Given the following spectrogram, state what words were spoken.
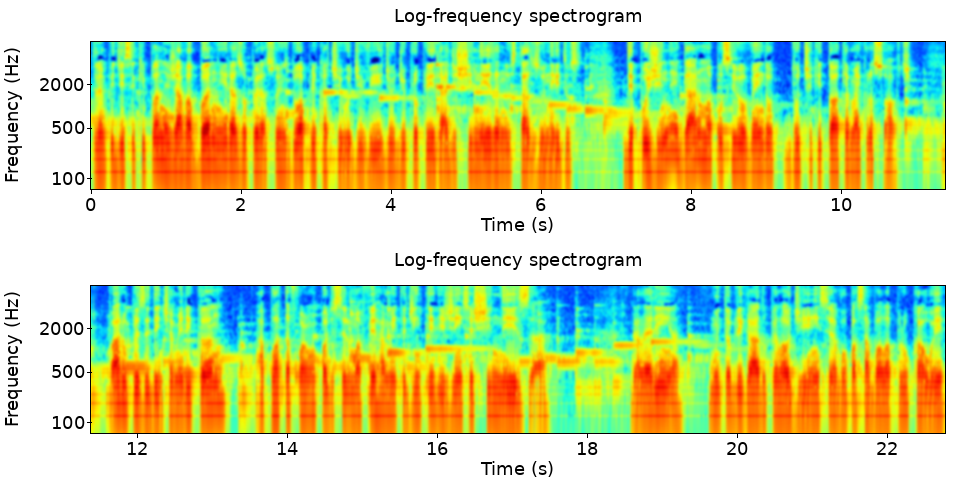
Trump disse que planejava banir as operações do aplicativo de vídeo de propriedade chinesa nos Estados Unidos depois de negar uma possível venda do TikTok à Microsoft. Para o presidente americano, a plataforma pode ser uma ferramenta de inteligência chinesa. Galerinha, muito obrigado pela audiência. Vou passar a bola para o Cauê.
